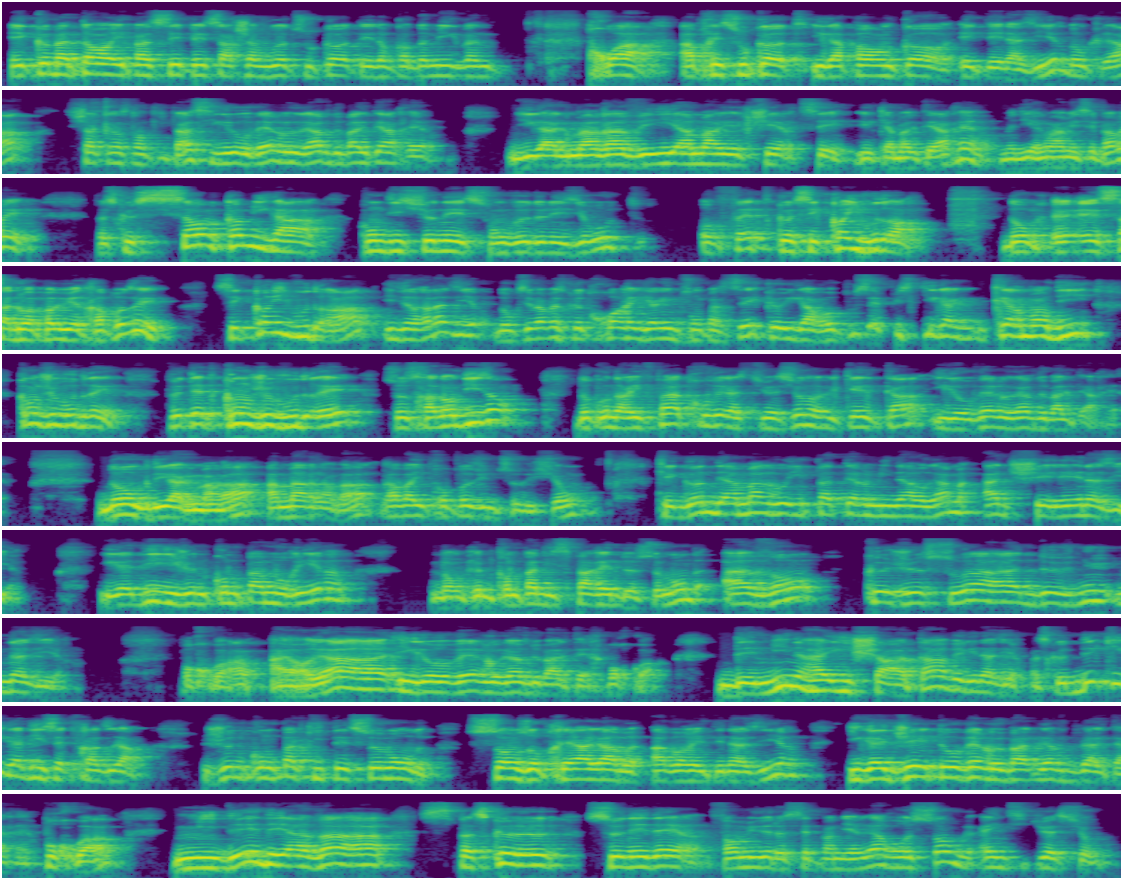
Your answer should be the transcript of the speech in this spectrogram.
et que maintenant est passé Pessar Shavuot Soukot, et donc en 2023, après Soukot, il n'a pas encore été nazir. Donc là, chaque instant qui passe, il est ouvert le grave de Balte Acher. Dit Mais dit mais c'est pas vrai. Parce que sans, comme il a conditionné son vœu de Nézirut au fait que c'est quand il voudra. Donc, ça ne doit pas lui être imposé c'est quand il voudra, il viendra nazir. Donc, c'est pas parce que trois régalim sont passés qu'il a repoussé, puisqu'il a clairement dit quand je voudrais. Peut-être quand je voudrais, ce sera dans dix ans. Donc, on n'arrive pas à trouver la situation dans laquelle cas il est ouvert le rêve de Baltéacher. Donc, dit Agmara, Amar Rava, Rava il propose une solution. Nazir. Il a dit Je ne compte pas mourir, donc je ne compte pas disparaître de ce monde avant que je sois devenu nazir. Pourquoi? Alors là, il est ouvert le grave de Balter. Pourquoi? Des min avec les nazirs. Parce que dès qu'il a dit cette phrase-là, je ne compte pas quitter ce monde sans au préalable avoir été nazir, il a déjà été ouvert le grave de Balter. Pourquoi? Midé de Ava, parce que ce Neder, formulé de cette manière-là, ressemble à une situation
